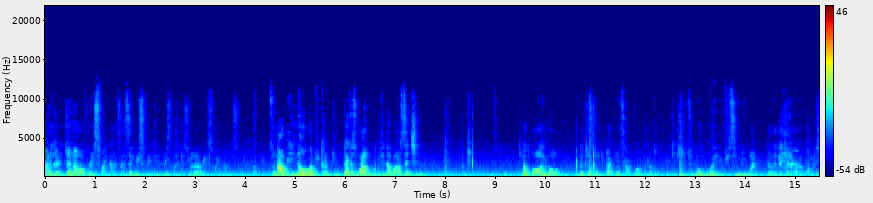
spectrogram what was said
Now look at the Journal of Risk Finance. I said risk, risk management, Journal of Risk Finance. So now we know what we can do. That is one good thing about searching. Not all your lectures or departments have got a lot of publications. So don't go and if you see only one, tell the lecturer I publish.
